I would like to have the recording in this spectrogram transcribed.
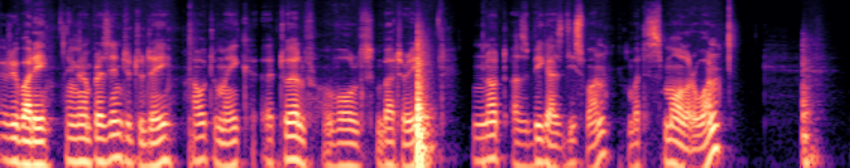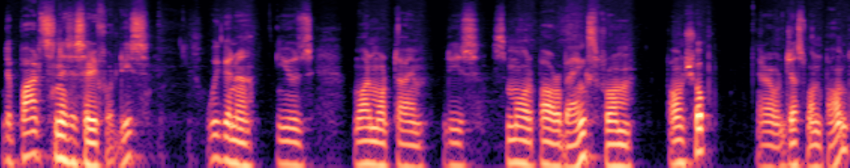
everybody i'm going to present you today how to make a 12 volt battery. Not as big as this one but a smaller one. The parts necessary for this we're gonna use one more time these small power banks from pound shop. They're just one pound.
